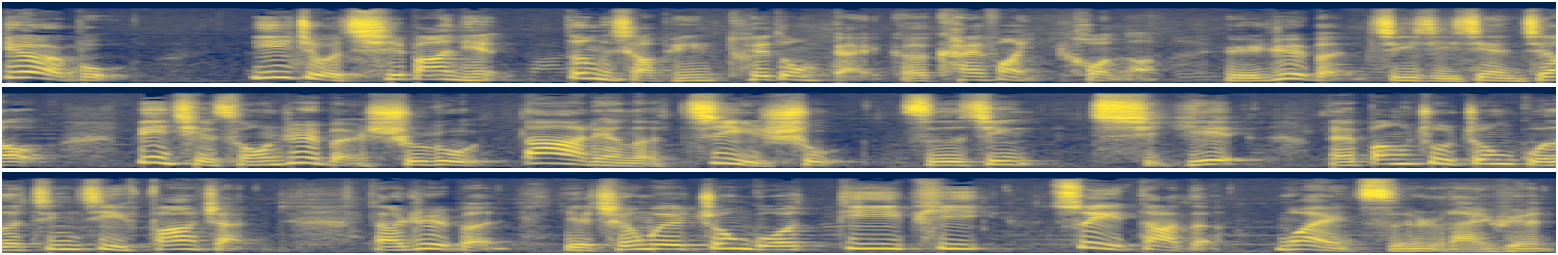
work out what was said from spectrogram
第二步，一九七八年邓小平推动改革开放以后呢，与日本积极建交，并且从日本输入大量的技术、资金、企业来帮助中国的经济发展。那日本也成为中国第一批最大的外资来源。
